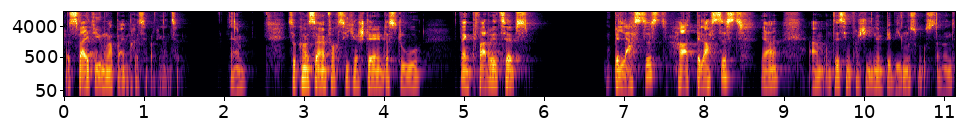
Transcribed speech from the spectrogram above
Als zweite Übung eine Beinpresse-Variante. Ja. So kannst du einfach sicherstellen, dass du dein Quadrizeps belastest, hart belastest, ja, ähm, und das in verschiedenen Bewegungsmustern. Und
